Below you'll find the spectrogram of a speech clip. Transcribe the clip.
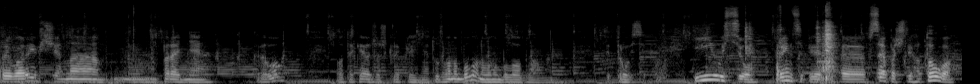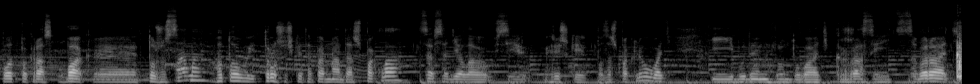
приварив ще на переднє крило. Отаке отже ж кріплення. Тут воно було, але воно було обламане. Тросик. І усе. В принципі, е, все почти готово. Под покраску бак теж то же саме готовий. Трошечки тепер треба шпакла. Це все діло, всі грішки позашпакльовувати. І будемо ґрунтувати, красити, забирати,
